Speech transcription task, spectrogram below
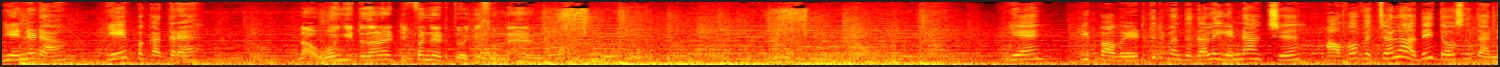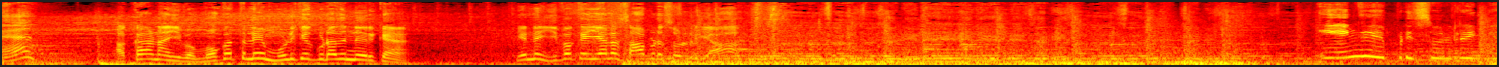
என்னடா? ஏன் இப்ப கத்துற? நான் உங்ககிட்ட தானே டிஃபன் எடுத்து வைக்க சொன்னேன். ஏன்? இப்ப அவ எடுத்துட்டு வந்ததால என்னாச்சு? அவ வச்சாலும் அதே தோசை தானே? அக்கா நான் இவ முகத்திலே முழிக்க கூடாதுன்னு இருக்கேன். என்ன இவ கையால சாப்பிட சொல்றியா? ஏங்க இப்படி சொல்றீங்க?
